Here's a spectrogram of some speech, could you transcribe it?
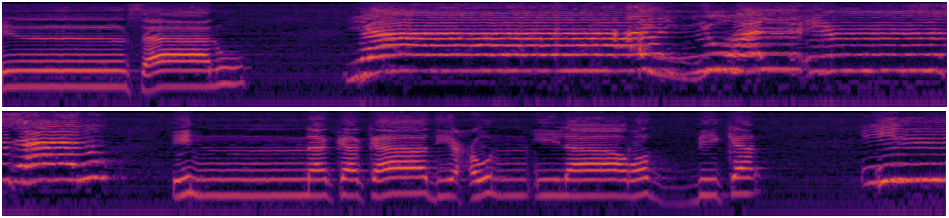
इंसानु يا أيها الإنسان إنك كادح إلى ربك إنك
